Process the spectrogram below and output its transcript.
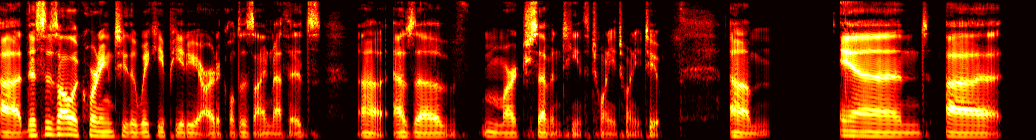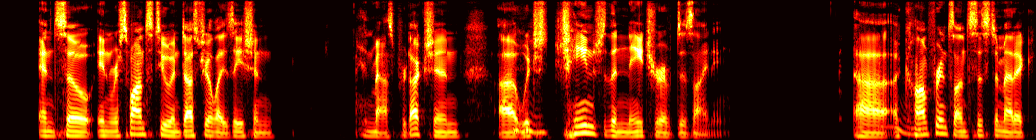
uh, this is all according to the Wikipedia article Design Methods uh, as of March 17th, 2022. Um, and uh, and so in response to industrialization and mass production, uh, which changed the nature of designing. Uh, a Hmm. conference on systematic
